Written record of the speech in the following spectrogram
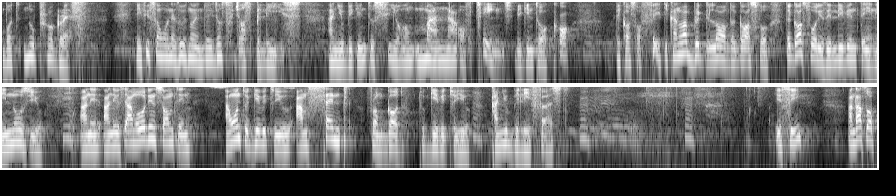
but no progress. You see someone else who is not in just just believes, and you begin to see all manner of change begin to occur because of faith. You cannot break the law of the gospel. The gospel is a living thing. It knows you, and it, and you say, "I'm holding something. I want to give it to you. I'm sent from God to give it to you. Can you believe first? You see? And that's what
